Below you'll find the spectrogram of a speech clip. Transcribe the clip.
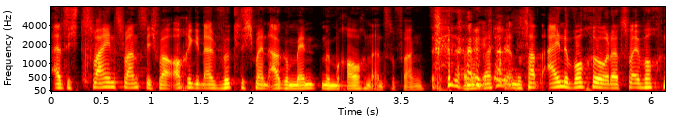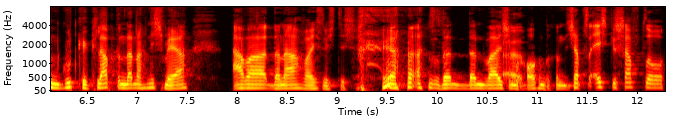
als ich 22 war original wirklich mein Argument, mit dem Rauchen anzufangen. das hat eine Woche oder zwei Wochen gut geklappt und danach nicht mehr. Aber danach war ich süchtig. ja, also dann, dann war ich im Rauchen drin. Ich habe es echt geschafft, so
